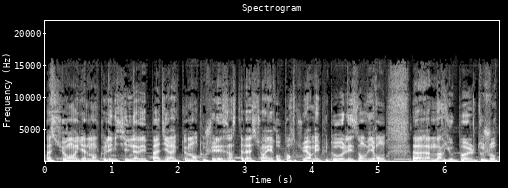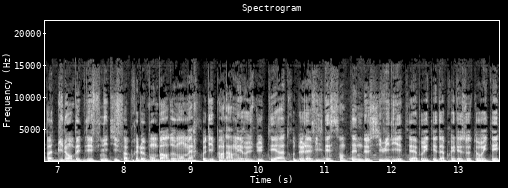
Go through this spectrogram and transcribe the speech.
assurant également que les missiles n'avaient pas directement touché les installations aéroportuaires, mais plutôt les environs. Euh, Mariupol, toujours pas de bilan définitif après le bombardement mercredi par l'armée russe du théâtre de la ville. Des centaines de civils y étaient abrités d'après les autorités.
